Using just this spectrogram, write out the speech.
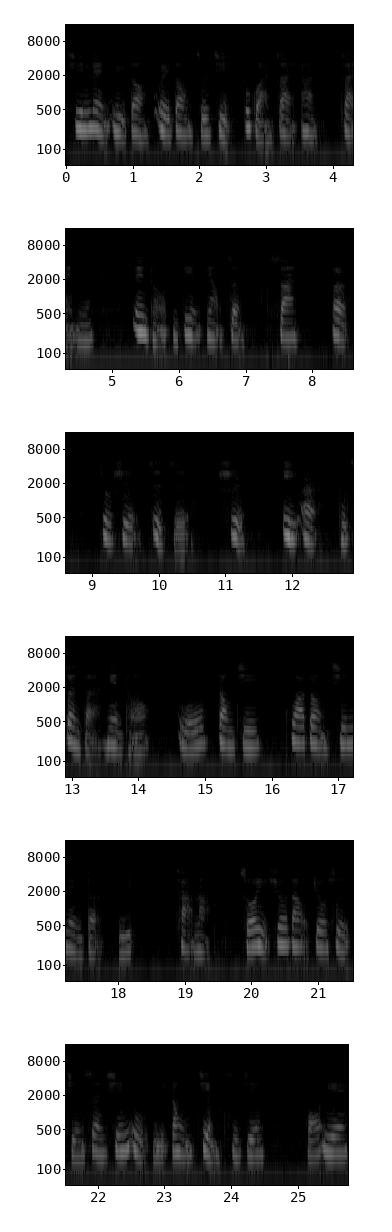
心念欲动未动之际，不管在暗在明，念头一定要正。三二。就是自止是一二不正的念头，无动机发动心念的一刹那，所以修道就是谨慎心物与动静之间。佛曰：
